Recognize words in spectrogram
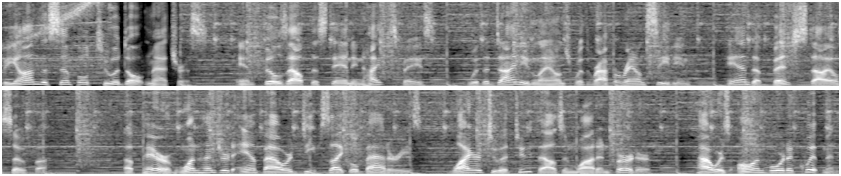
beyond the simple two-adult mattress and fills out the standing height space with a dining lounge with wraparound seating and a bench-style sofa. A pair of 100 amp hour deep cycle batteries wired to a 2000 watt inverter powers onboard equipment,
